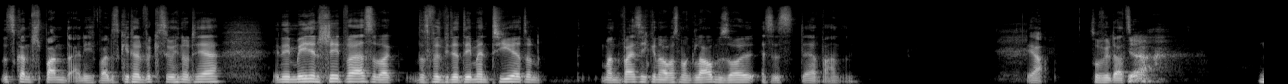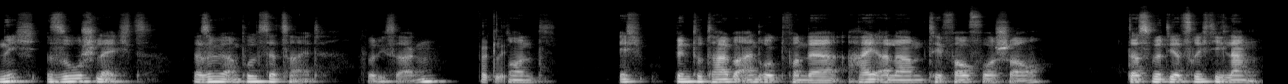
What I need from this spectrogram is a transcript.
Ist ganz spannend eigentlich, weil es geht halt wirklich so hin und her. In den Medien steht was, aber das wird wieder dementiert und man weiß nicht genau, was man glauben soll. Es ist der Wahnsinn. Ja, so viel dazu. Ja. Nicht so schlecht. Da sind wir am Puls der Zeit, würde ich sagen. Wirklich. Und ich bin total beeindruckt von der High Alarm TV Vorschau. Das wird jetzt richtig lang,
